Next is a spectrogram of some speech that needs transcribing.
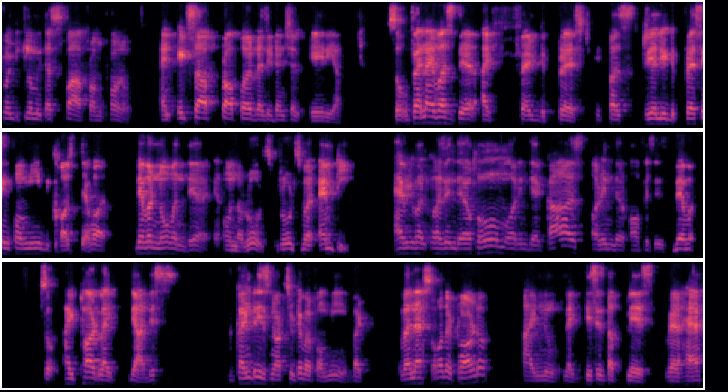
20 kilometers far from Toronto, and it's a proper residential area. So when I was there, I felt depressed. It was really depressing for me because there were there were no one there on the roads. Roads were empty. Everyone was in their home or in their cars or in their offices. There were so I thought like, yeah, this country is not suitable for me. But when I saw the Toronto, I knew like this is the place where I have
